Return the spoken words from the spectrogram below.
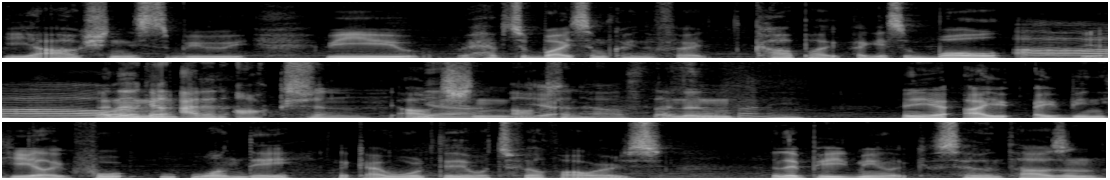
yeah auction. It's, we we have to buy some kind of a cup, I, I guess a bowl. Oh, And like then- an, at an auction. Auction, Yeah, yeah. auction house. That's And then- so funny. And yeah, I I've been here like for one day. Like I worked there what twelve hours, and they paid me like seven thousand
